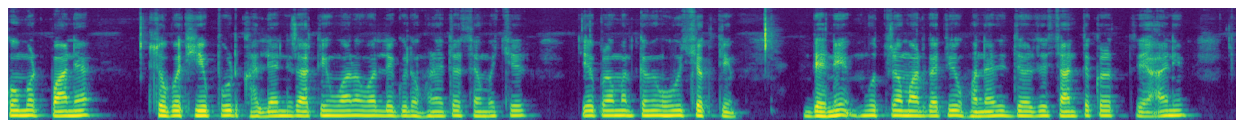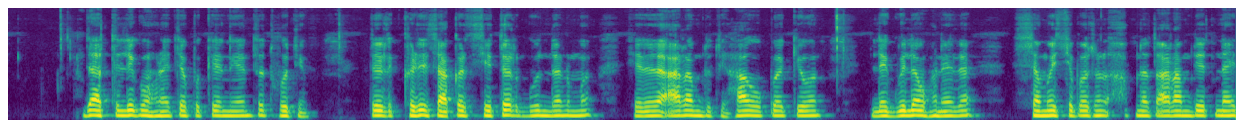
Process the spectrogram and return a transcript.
कोमट पाण्यासोबत ही पूड खाल्ल्याने रात्री वारंवार लघवीला होण्याच्या समस्येचे प्रमाण कमी होऊ शकते. धणे मूत्रमार्गातील होणारी जळजळ शांत करते आणि जास्त लेगू होण्याच्या प्रक्रिया नियंत्रित होते. तर खडीसाखर शीतल गुणधर्म शरीराला आराम देते. हा उपाय केवळ लेगविला होणाऱ्या समस्येपासून आपणास आराम देत नाही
